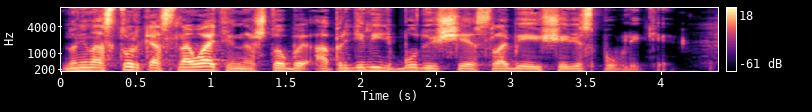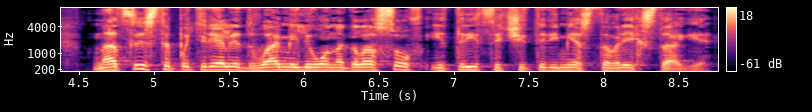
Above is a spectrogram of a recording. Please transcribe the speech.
но не настолько основательно, чтобы определить будущее слабеющей республики. Нацисты потеряли 2 миллиона голосов и 34 места в Рейхстаге,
